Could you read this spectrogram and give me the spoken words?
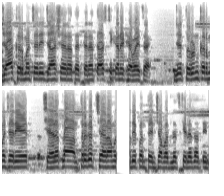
ज्या कर्मचारी ज्या शहरात आहेत त्यांना त्याच ठिकाणी ठेवायचं आहे. जे तरुण कर्मचारी आहेत शहरातल्या अंतर्गत शहरामध्ये मध्ये पण त्यांच्या बदल्याच केल्या जातील.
